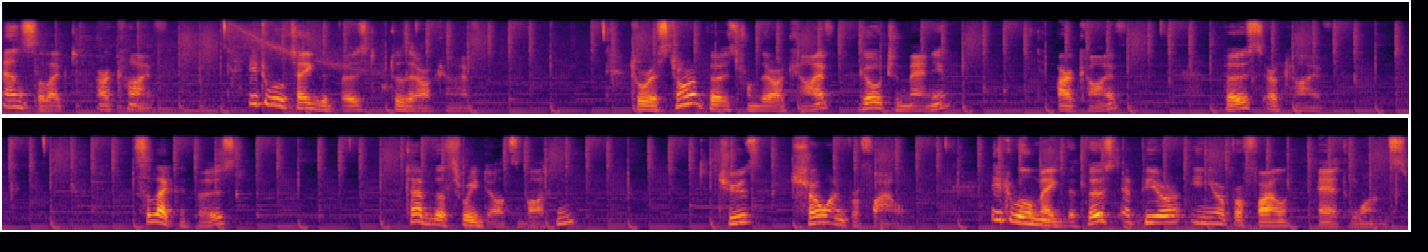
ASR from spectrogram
and select Archive. It will take the post to the archive. To restore a post from the archive, go to Menu, Archive, Post Archive. Select a post, tap the three dots button, choose Show and Profile. It will make the post appear in your profile at once.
